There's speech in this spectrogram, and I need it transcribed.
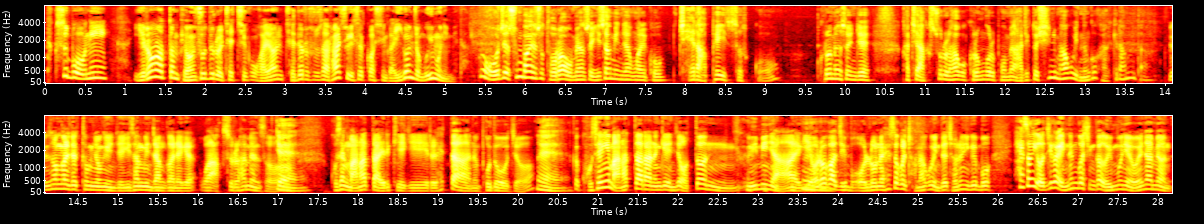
특수본이 이런 어떤 변수들을 제치고 과연 제대로 수사를 할 수 있을 것인가 이건 좀 의문입니다. 어제 순방에서 돌아오면서 이상민 장관이 그 제일 앞에 있었고 그러면서 이제 같이 악수를 하고 그런 걸 보면 아직도 신임하고 있는 것 같긴 합니다. 윤석열 대통령이 이제 이상민 장관에게와 악수를 하면서 예. 고생 많았다 이렇게 얘기를 했다는 보도죠. 예. 그러니까 고생이 많았다라는 게 이제 어떤 의미냐 이게 음. 여러 가지 뭐 언론의 해석을 전하고 있는데 저는 이게 뭐 해석 여지가 있는 것인가 의문이에요. 왜냐하면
